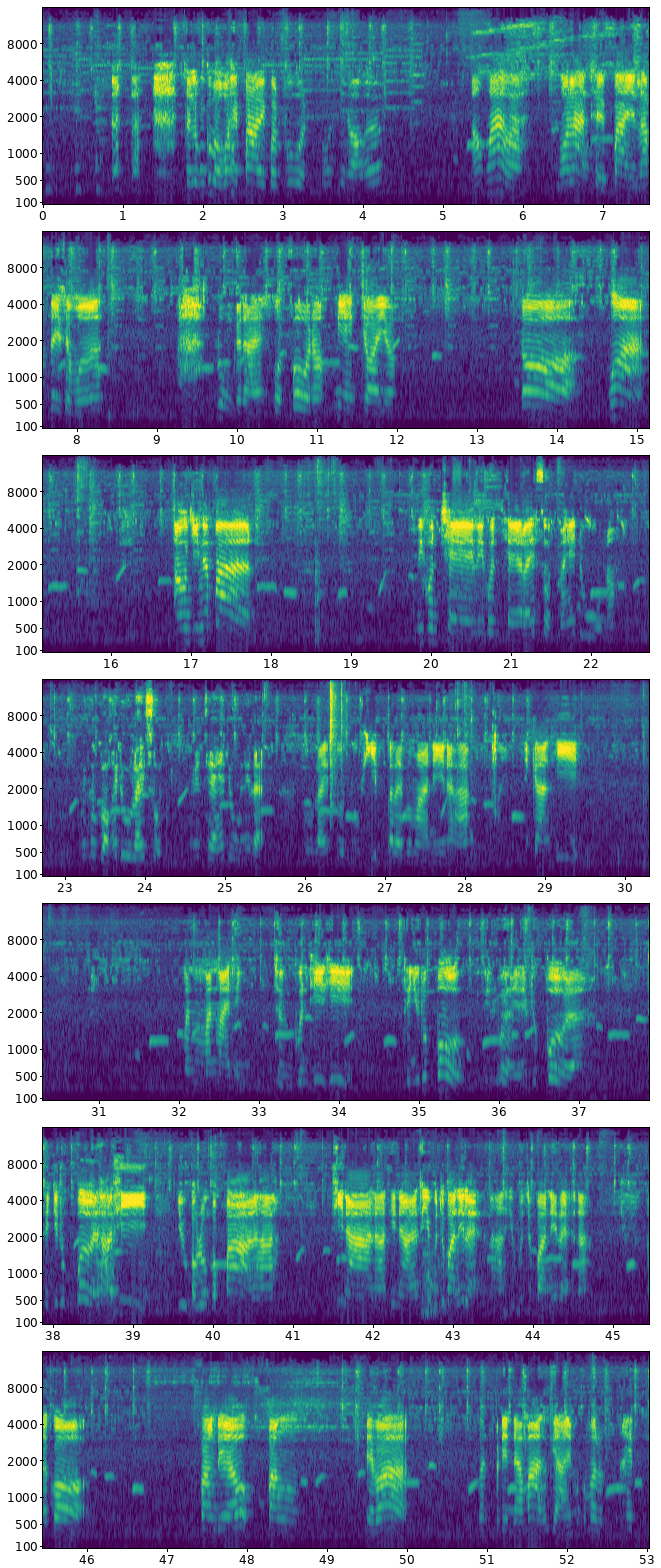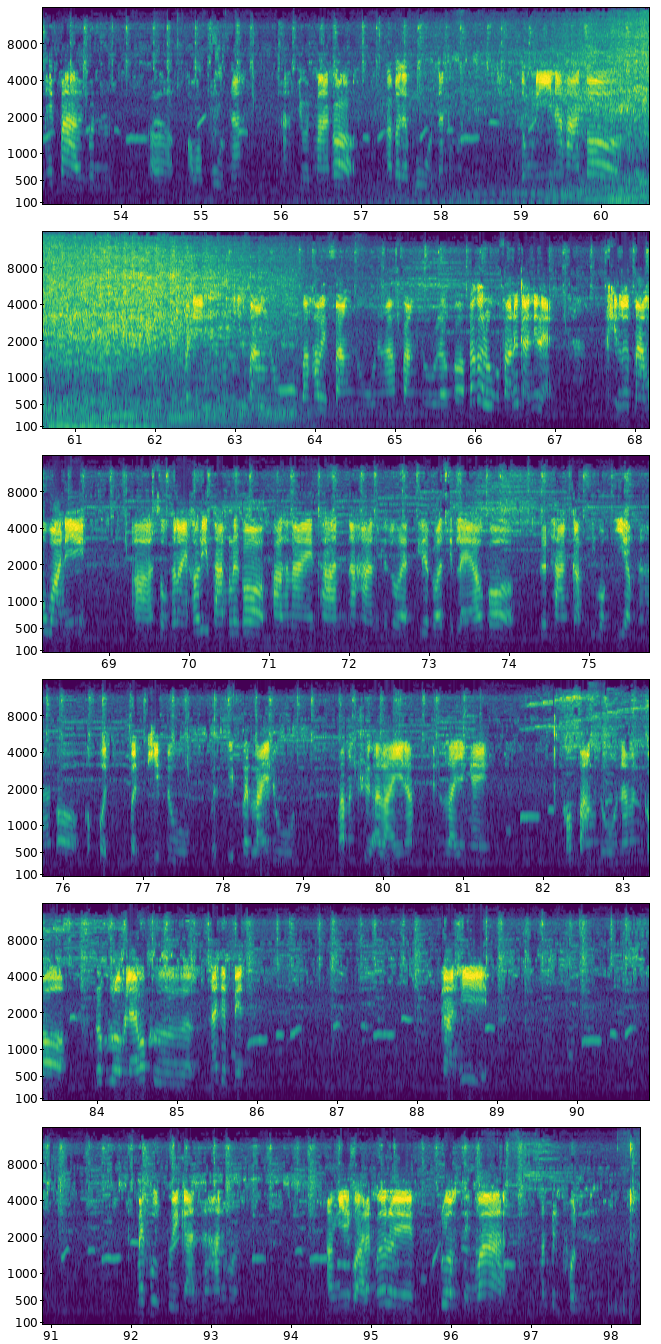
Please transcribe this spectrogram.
แต่ลุงก็บอกว่าให้ป้าเป็นคนพูดพี่น้องเออ เอามาว่ะงอหลานเถิกป้ายังรับได้เสมอลุงก็ได้โคตรโฟเนาะมีแองจอยอยู่ก็เมื่อ เอาจริงนะป้า มีคนแชร์ มีคนแชร์ไลฟ์สดมาให้ดูเนาะมีคนบอกให้ดูไลฟ์สดมีคนแชร์ให้ดูนี่แหละ ดูไลฟ์สดดูคลิปอะไรประมาณนี้นะคะ ในการที่ มันมันหมายถึงถึงพื้นที่ที่ ถึงยูทูบเบอร์ยูทูบเบอร์นะถึงยูทูบเบอร์นะคะที่อยู่กับลุงกับป้านะคะ ที่นานะที่นาและที่อยู่ปัจจุบันนี่แหละนะคะอยู่ปัจจุบันนี่แหละนะ แล้วก็ ฟังเดี๋ยวฟังแบบว่า มันประเด็นดราม่าทุกอย่างมันก็มาให้ให้ป้าเป็นคนเอ่อเอามาพูดนะอะโยนมาก็ป้าก็จะพูดนะทุกคนตรงนี้นะคะก็ประเด็นที่ฟังดูป้าเข้าไปฟังดู ฟังดูแล้วก็ป้ากับลุงฟังด้วยกันนี่แหละขึ้นรถมาเมื่อวานนี้ส่งทนายเข้าที่พักแล้วก็พาทนายทานอาหารเรียบร้อยเรียบร้อยเสร็จแล้ว ก็เดินทางกลับที่วังเยี่ยมนะคะ ก็ก็เปิดเปิดคลิปดูเปิดคลิปเปิดไลฟ์ดู ว่ามันคืออะไรนะเป็นอะไรยังไงก็ฟังดูนะ มันก็รวมๆแล้วก็คือน่าจะเป็น การที่ ไม่พูดคุยกันนะคะทุกคน เอางี้ดีกว่าแล้วเมื่อเลยรวมถึงว่ามันเป็นผล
